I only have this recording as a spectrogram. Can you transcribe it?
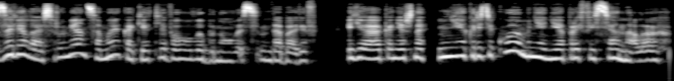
залилась румянцем и кокетливо улыбнулась, добавив «Я, конечно, не критикую мнение профессионалов»,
